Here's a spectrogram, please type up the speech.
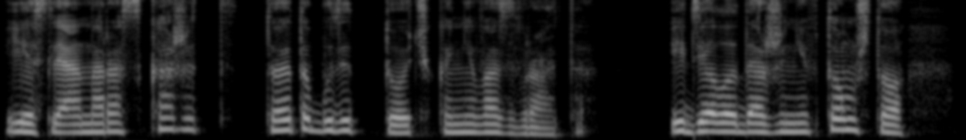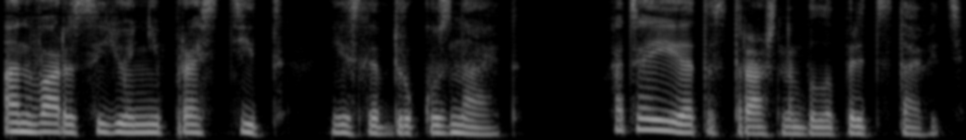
Если она расскажет, то это будет точка невозврата. И дело даже не в том, что Анварес ее не простит, если вдруг узнает. Хотя и это страшно было представить.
